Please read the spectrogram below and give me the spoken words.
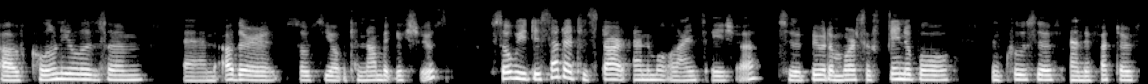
of colonialism and other socioeconomic issues. So we decided to start Animal Alliance Asia to build a more sustainable inclusive and effective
